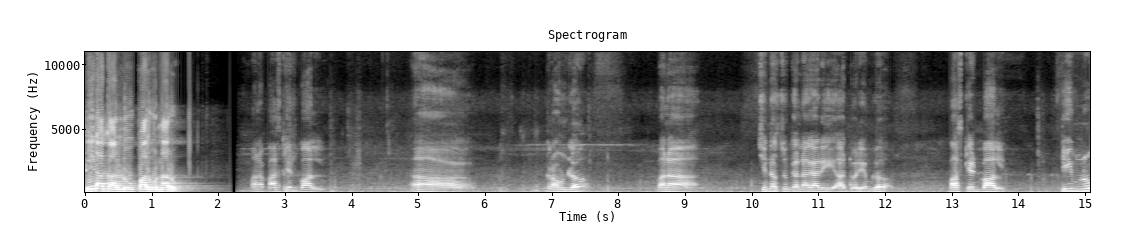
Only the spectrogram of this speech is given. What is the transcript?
క్రీడాకారులు పాల్గొన్నారు. మన బాస్కెట్బాల్ గ్రౌండ్లో మన చిన్న సుంకన్న గారి ఆధ్వర్యంలో బాస్కెట్బాల్ టీంను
